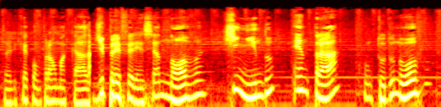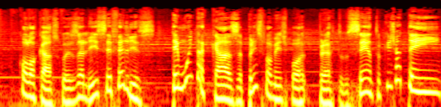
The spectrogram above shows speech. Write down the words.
Então ele quer comprar uma casa de preferência nova, tinindo, entrar com tudo novo, colocar as coisas ali e ser feliz. Tem muita casa, principalmente perto do centro, que já tem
